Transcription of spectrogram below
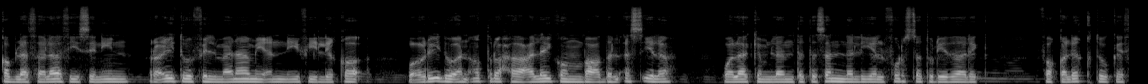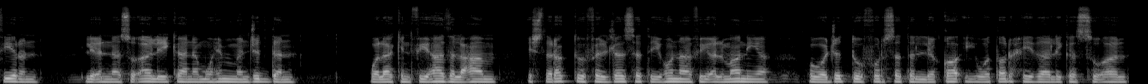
قبل ثلاث سنين رأيت في المنام أني في لقاء وأريد أن أطرح عليكم بعض الأسئلة ولكن لن تتسنى لي الفرصة لذلك. فقلقت كثيرا لأن سؤالي كان مهما جدا. ولكن في هذا العام اشتركت في الجلسة هنا في ألمانيا ووجدت فرصة اللقاء وطرح ذلك السؤال.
